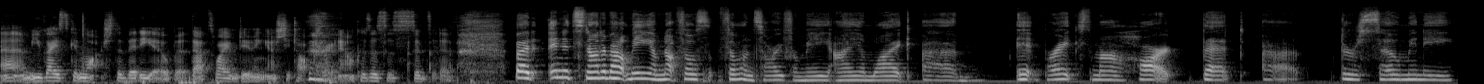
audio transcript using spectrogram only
Um, you guys can watch the video, but that's why I'm doing as she talks right now because this is sensitive. But and it's not about me. I'm not feel, feeling sorry for me. I am like, um, it breaks my heart that uh, there's so many,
